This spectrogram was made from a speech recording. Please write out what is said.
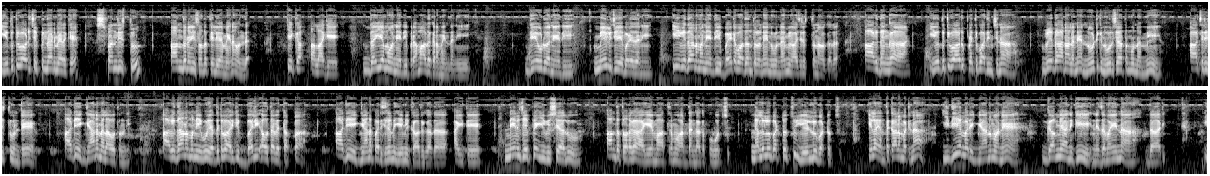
ఎదుటివాడు చెప్పిన దాని మేరకే స్పందిస్తూ అందున నీ సొంత తెలియమైనా ఉందా. ఇక అలాగే దయ్యము అనేది ప్రమాదకరమైందని దేవుడు అనేది మేలు చేయబడేదని ఈ విధానం అనేది బయట వదంతులనే నువ్వు నమ్మి ఆచరిస్తున్నావు కదా. ఆ విధంగా ఎదుటివారు ప్రతిపాదించిన విధానాలనే నూటికి నూరు శాతము నమ్మి ఆచరిస్తూ ఉంటే అది జ్ఞానం ఎలా అవుతుంది? ఆ విధానము నీవు ఎదుటివారికి బలి అవుతావే తప్ప అది జ్ఞాన పరిశీలన ఏమీ కాదు కదా. అయితే నేను చెప్పే ఈ విషయాలు అంత త్వరగా ఏమాత్రము అర్థం కాకపోవచ్చు. నెలలు పట్టొచ్చు ఏళ్ళు పట్టొచ్చు. ఇలా ఎంతకాలం పట్టినా ఇదే మరి జ్ఞానం అనే గమ్యానికి నిజమైన దారి.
